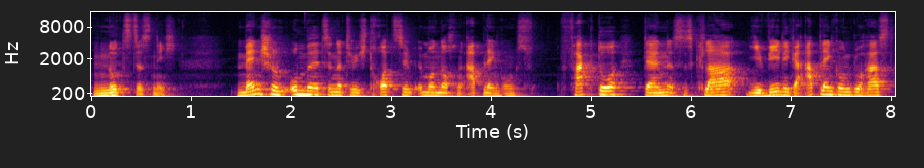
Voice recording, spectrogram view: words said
nutzt es nicht. Menschen und Umwelt sind natürlich trotzdem immer noch ein Ablenkungsfaktor, denn es ist klar, je weniger Ablenkung du hast,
